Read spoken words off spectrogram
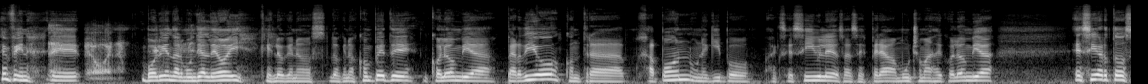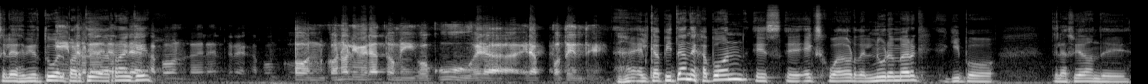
En fin, eh, volviendo al Mundial de hoy, que es lo que, nos, lo que nos compete, Colombia perdió contra Japón, un equipo accesible, o sea, se esperaba mucho más de Colombia. Es cierto, se les desvirtúa el partido de arranque. Japón, la delantera de Japón con, con Oliver Atom y Goku era, era potente. El capitán de Japón es eh, ex jugador del Nuremberg, equipo de la ciudad donde,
